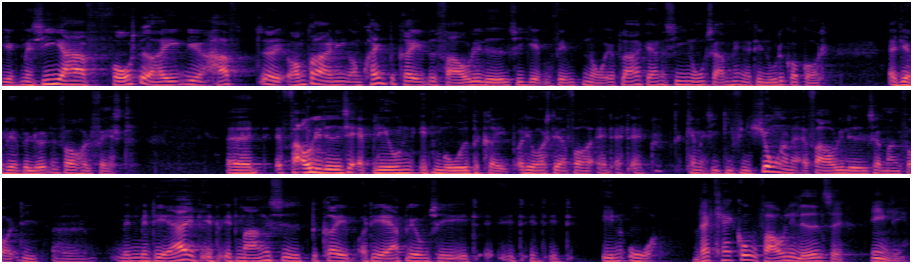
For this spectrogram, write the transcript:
Jeg kan sige, at jeg har forsket og har egentlig haft øh, omdrejning omkring begrebet faglig ledelse igennem 15 år. Jeg plejer gerne at sige i nogle sammenhænge, at det er nu, det går godt, at jeg bliver belønnet for at holde fast. Øh, faglig ledelse er blevet et modebegreb, og det er jo også derfor, at, at, at kan man sige, definitionerne af faglig ledelse er mangfoldige. Øh, men, men det er et, et, et mangesidigt begreb, og det er blevet til et, et, et, et indord. Hvad kan god faglig ledelse egentlig?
